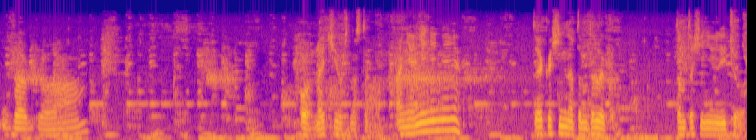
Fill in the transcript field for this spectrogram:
Uwaga. O, leci już następna. A nie, nie, nie, nie, nie. To jakaś inna tam daleko. Tamta się nie liczyła.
